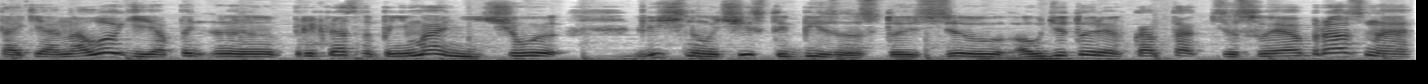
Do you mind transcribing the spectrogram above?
такие аналогии. Я э, прекрасно понимаю, ничего личного, чистый бизнес. То есть э, аудитория ВКонтакте своеобразная,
